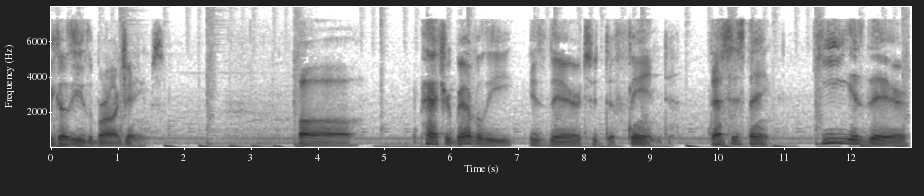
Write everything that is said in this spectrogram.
Because he's LeBron James. Uh, Patrick Beverley is there to defend. That's his thing. He is there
